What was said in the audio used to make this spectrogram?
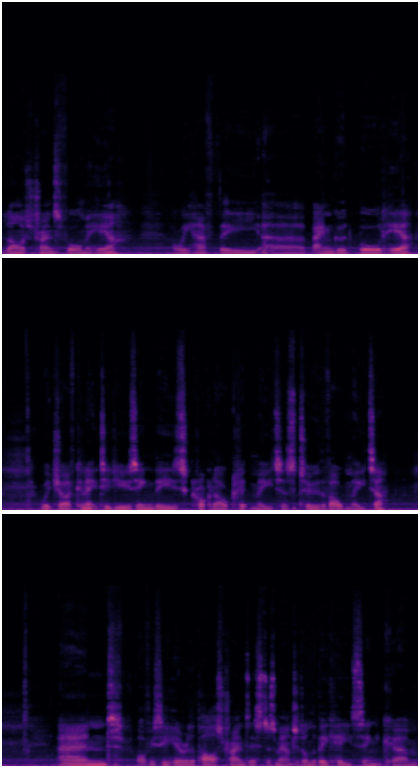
large transformer here. We have the uh, Banggood board here, which I've connected using these crocodile clip meters to the voltmeter. And obviously here are the pass transistors mounted on the big heatsink. Um,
